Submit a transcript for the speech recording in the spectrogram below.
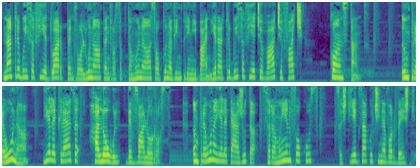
N-ar trebui să fie doar pentru o lună, pentru o săptămână sau până vin primii bani. Ele ar trebui să fie ceva ce faci constant. Împreună, ele creează haloul de valoros. Împreună ele te ajută să rămâi în focus, să știi exact cu cine vorbești,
